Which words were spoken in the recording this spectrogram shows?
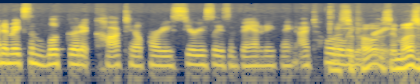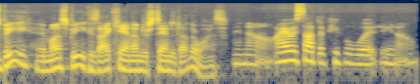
and it makes them look good at cocktail parties. Seriously, it's a vanity thing. I totally I suppose agree. it must be. It must be because I can't understand it otherwise. I know. I always thought that people would, you know,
